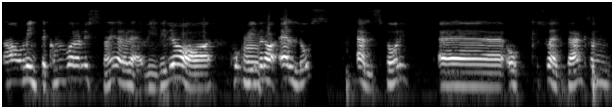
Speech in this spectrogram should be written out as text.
Ja, om inte kommer våra lyssnare göra det. Vi vill ju ha, vi vill ha LOs, Elfsborg eh, och Swedbank som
